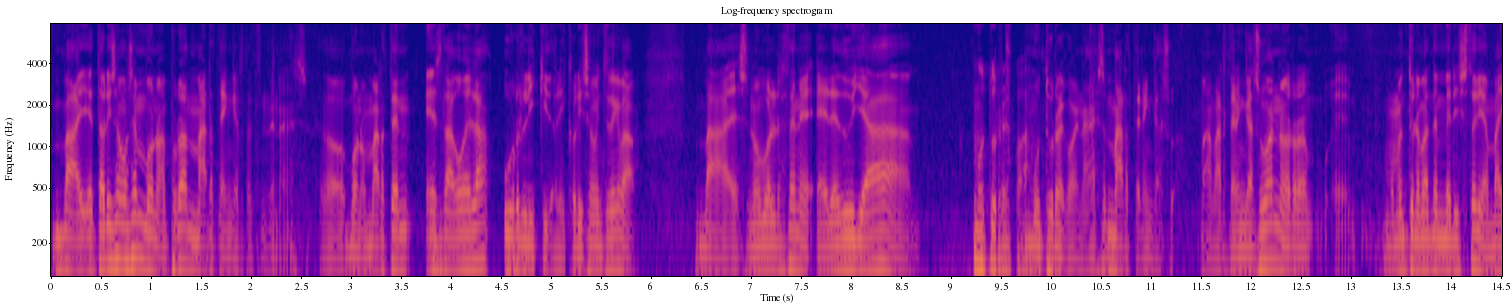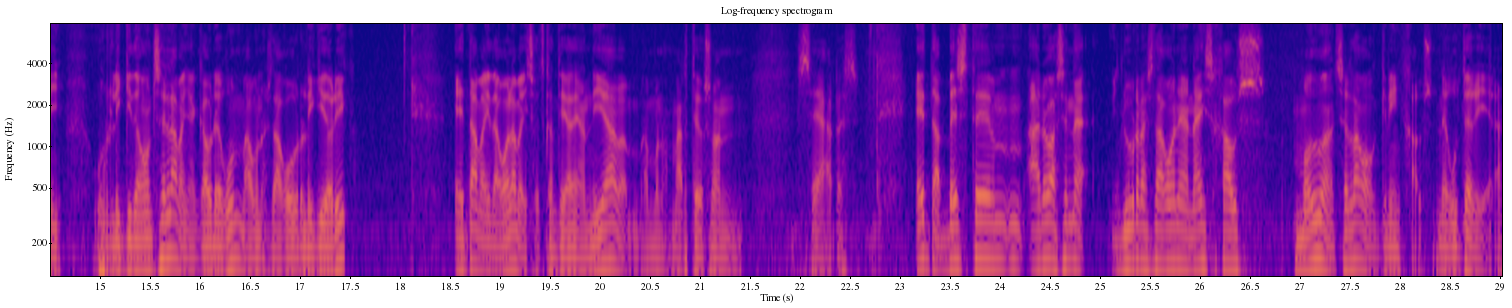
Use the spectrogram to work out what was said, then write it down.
Bai, eta hori izango zen, bueno, apurat Marten gertatzen dena, ez? Edo, bueno, Marten ez dagoela ur likidorik, hori izango ditzatek, ba, ba, Snowball zen eredu ja Muturrekoa. muturrekoena, ez? Martenen kasua. Ba, Martenen kasuan, hor, e, momentu ematen bere historia, bai, ur likido egon zela, baina gaur egun, ba, bueno, ez dago ur likidorik, eta bai dagoela, bai, izotz kantitate handia, ba, ba, bueno, Marte osoan zehar? Eta beste mm, aroa zena, lurra ez dagoenean Icehouse moduan, zer dago? Greenhouse, negutegi era.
